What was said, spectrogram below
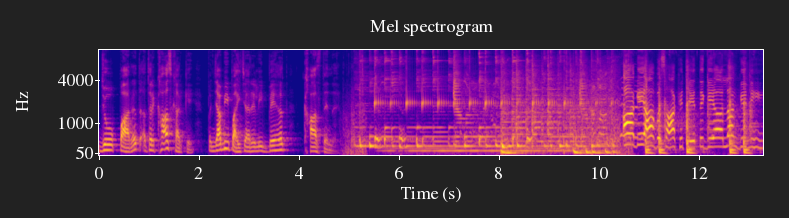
ਜੋ ਭਾਰਤ ਅਤੇ ਖਾਸ ਕਰਕੇ ਪੰਜਾਬੀ ਭਾਈਚਾਰੇ ਲਈ ਬੇहद ਖਾਸ ਦਿਨ ਹੈ। ਆ ਗਿਆ ਵਿਸਾਖ, ਚੇਤ ਗਿਆ ਲੰਘ ਨੀ।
